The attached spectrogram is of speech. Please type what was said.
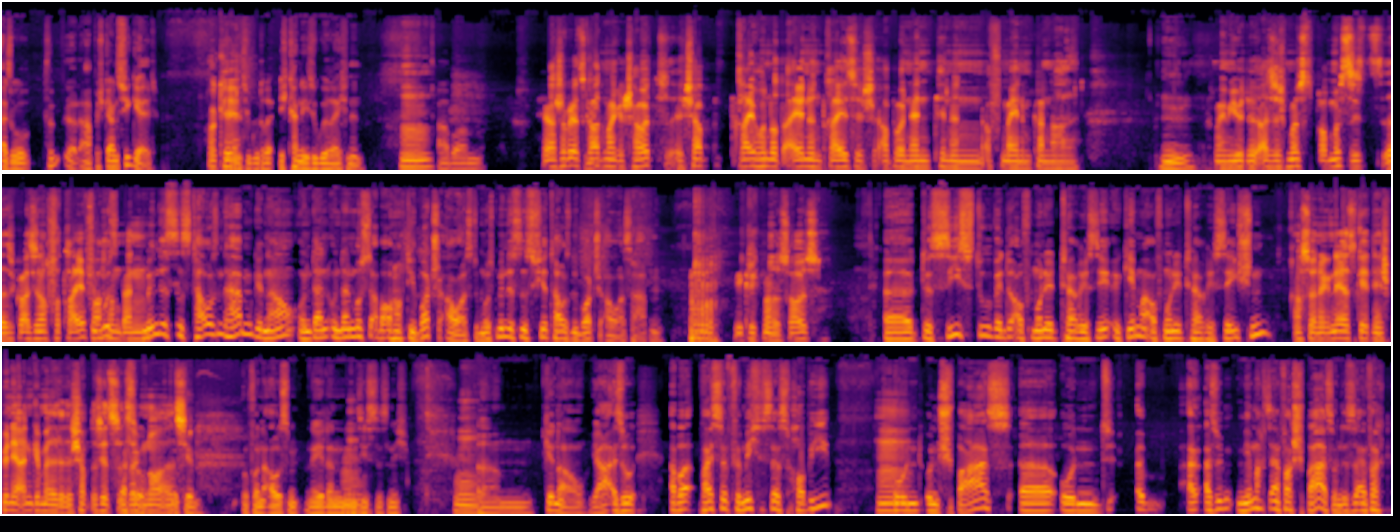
also da habe ich ganz viel Geld. Okay. Ich kann nicht so gut, ich kann nicht so gut rechnen. Hm. Aber ja, ich habe jetzt gerade ja. mal geschaut. Ich habe 331 Abonnentinnen auf meinem Kanal. Hm. Also ich muss, muss also quasi noch verdreifachen. dann mindestens 1000 haben, genau. Und dann, und dann musst du aber auch noch die Watch Hours. Du musst mindestens 4000 Watch Hours haben. Wie kriegt man das raus? Äh, das siehst du, wenn du auf Monetarisation, geh mal auf Monetarization. Ach so, nee, das geht nicht. Ich bin ja angemeldet. Ich habe das jetzt sozusagen so, nur als. Okay. Von außen. Nee, dann, hm. dann siehst du es nicht. Hm. Ähm, genau. Ja, also, aber weißt du, für mich ist das Hobby hm. und, und Spaß äh, und äh, also mir macht es einfach Spaß und es ist einfach,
